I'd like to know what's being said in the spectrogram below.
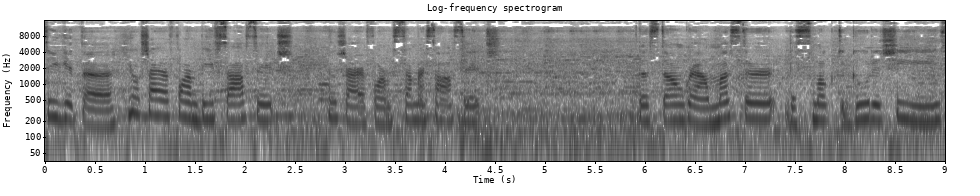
So you get the Hillshire Farm beef sausage, Hillshire Farm summer sausage, the stone ground mustard, the smoked Gouda cheese,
